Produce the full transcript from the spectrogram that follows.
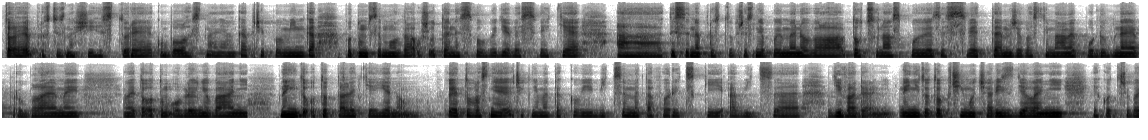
to je prostě z naší historie jako bolestná nějaká připomínka. Potom se mluvila už o té nesvobodě ve světě a ty si naprosto přesně pojmenovala to, co nás spojuje se světem, že vlastně máme podobné problémy. Je to o tom ovlivňování, není to o totalitě jenom. Je to vlastně, řekněme, takový více metaforický a více divadelní. Není to to přímočarý sdělení, jako třeba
